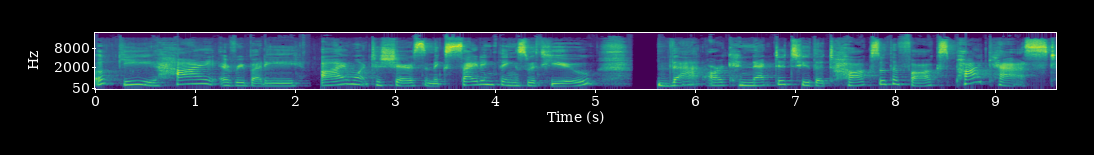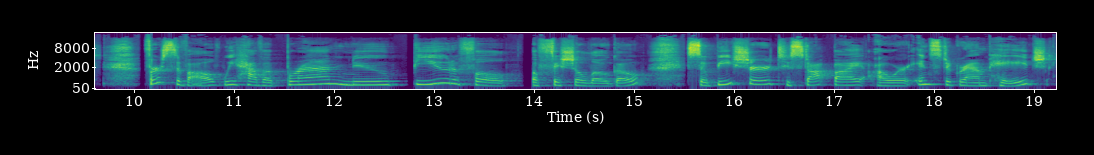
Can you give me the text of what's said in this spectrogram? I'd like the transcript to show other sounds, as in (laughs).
Okay, hi everybody. I want to share some exciting things with you that are connected to the Talks with a Fox podcast. First of all, we have a brand new, beautiful official logo. So be sure to stop by our Instagram page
